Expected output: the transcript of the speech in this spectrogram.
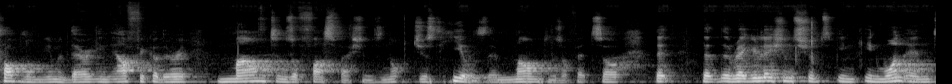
problem. You know, there in Africa there are mountains of fast fashions, not just hills. There are mountains of it. So that, that the regulations should, in, in one end,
